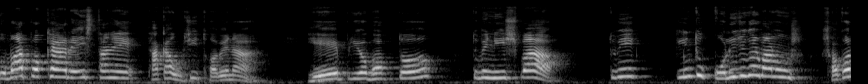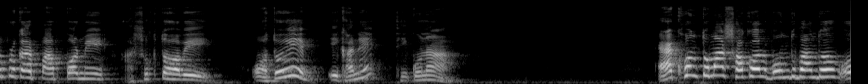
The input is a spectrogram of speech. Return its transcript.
তোমার পক্ষে আর এই স্থানে থাকা উচিত হবে না। হে প্রিয় ভক্ত, তুমি নিষ্পাপ। তুমি কিন্তু কলিযুগের মানুষ সকল প্রকার পাপকর্মে আসক্ত হবে, অতএব এখানে থেকো না। এখন তোমার সকল বন্ধুবান্ধব ও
